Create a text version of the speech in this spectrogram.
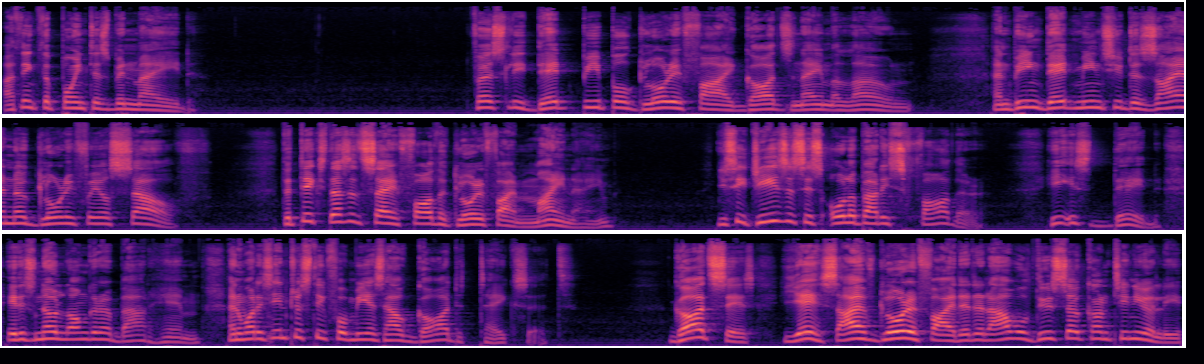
I think the point has been made. Firstly, dead people glorify God's name alone. And being dead means you desire no glory for yourself. The text doesn't say, Father, glorify my name. You see, Jesus is all about his Father. He is dead. It is no longer about him. And what is interesting for me is how God takes it. God says, Yes, I have glorified it and I will do so continually.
